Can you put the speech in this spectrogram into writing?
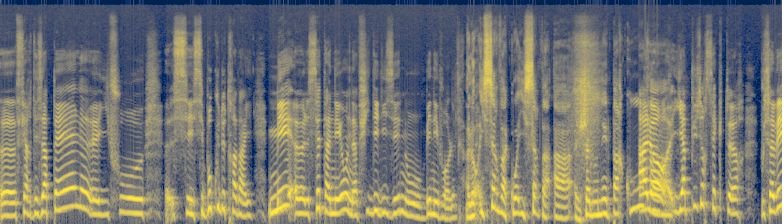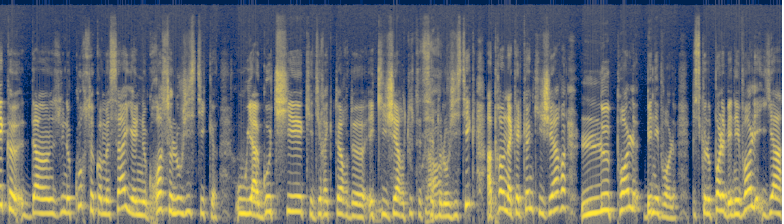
euh, faire des appels, euh, il faut. euh, c'est c'est beaucoup de travail. Mais euh, cette année, on a fidélisé nos bénévoles. Alors, ils servent à quoi? Ils servent à, à jalonner le parcours? Alors, à- il y a plusieurs secteurs. Vous savez que dans une course comme ça, il y a une grosse logistique où il y a Gauthier qui est directeur de, et qui gère toute cette, Ah. cette logistique. Après, on a quelqu'un qui gère le pôle bénévole. Puisque le pôle bénévole, il y a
